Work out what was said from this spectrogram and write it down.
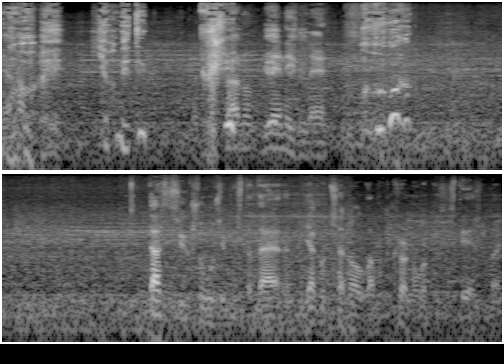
Joo. Joo, me ty... saanut Lenilleen. Tää on siis yksi uusimmista tää Jakutsa nolla, mutta kronologisesti edespäin.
